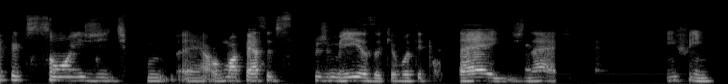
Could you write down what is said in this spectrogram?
repetições de, de é, alguma peça de de mesa que eu vou ter que ter 10, né? Enfim.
